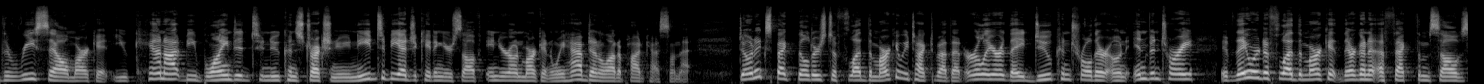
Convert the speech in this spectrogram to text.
the resale market. You cannot be blinded to new construction. You need to be educating yourself in your own market. And we have done a lot of podcasts on that. Don't expect builders to flood the market. We talked about that earlier. They do control their own inventory. If they were to flood the market, they're going to affect themselves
